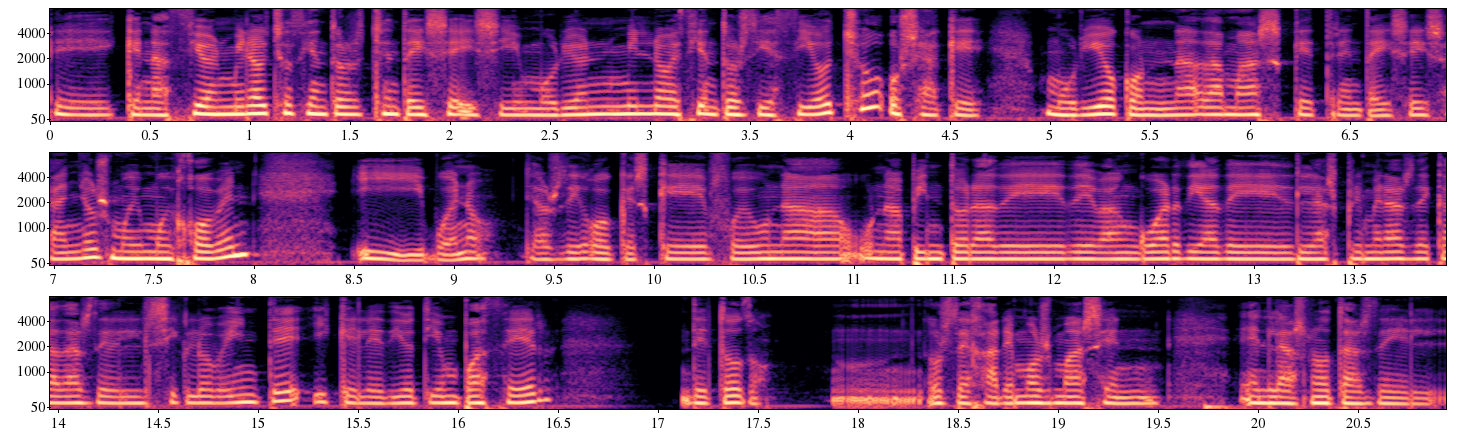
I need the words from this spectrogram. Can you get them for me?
eh, que nació en 1886 y murió en 1918, o sea que murió con nada más que 36 años, muy muy joven. Y bueno, ya os digo que es que fue una, pintora de, de vanguardia de las primeras décadas del siglo XX y que le dio tiempo a hacer de todo. Mm, os dejaremos más en, en las notas del,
